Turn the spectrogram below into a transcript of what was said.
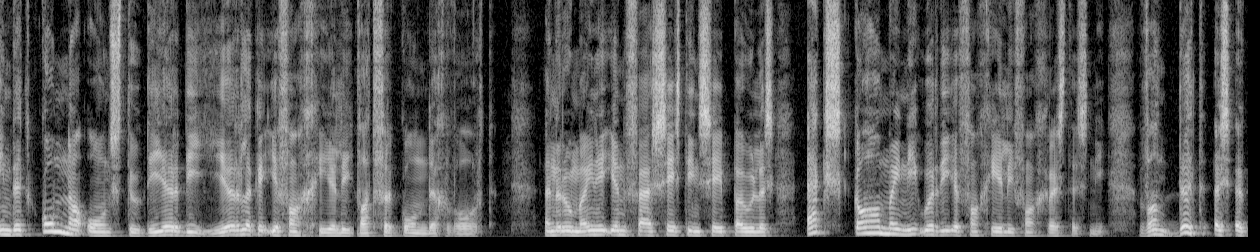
en dit kom na ons toe deur die heerlike evangelie wat verkondig word. In Romeine 1 vers 16 sê Paulus: Ek skaam my nie oor die evangelie van Christus nie, want dit is 'n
